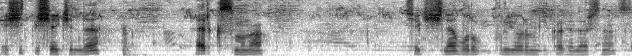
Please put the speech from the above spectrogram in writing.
Eşit bir şekilde her kısmına çekişle vur- vuruyorum dikkat ederseniz.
